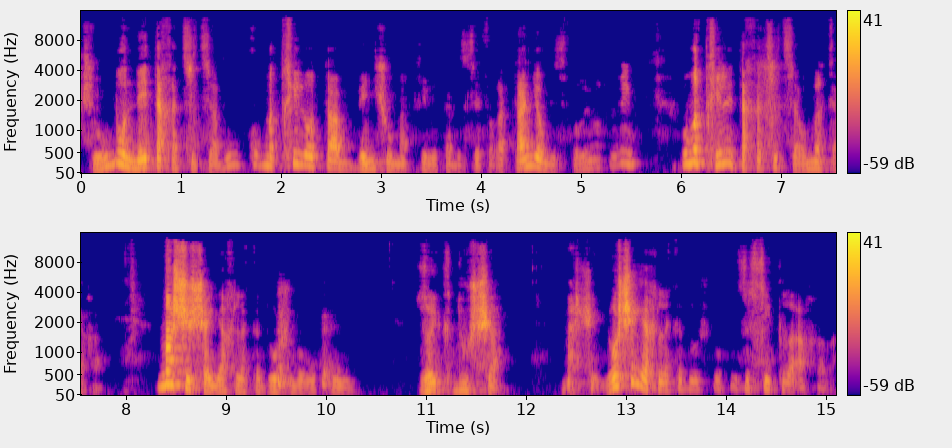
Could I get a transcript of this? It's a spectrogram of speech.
כשהוא בונה את החציצה והוא מתחיל אותה בין שהוא מתחיל אותה בספר התניא או בספרים אחרים הוא מתחיל את החציצה הוא אומר ככה מה ששייך לקדוש ברוך הוא זוהי קדושה. מה שלא שייך לקדוש ברוך הוא זה סטרה אחרה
